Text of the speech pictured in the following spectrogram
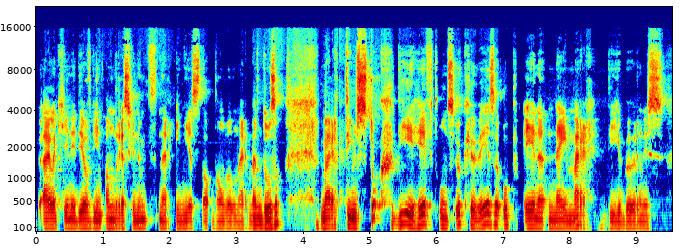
eigenlijk geen idee of die een ander is genoemd naar Iniesta dan wel naar Mendoza. Maar Tim Stok die heeft ons ook gewezen op ene Neymar die geboren is.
